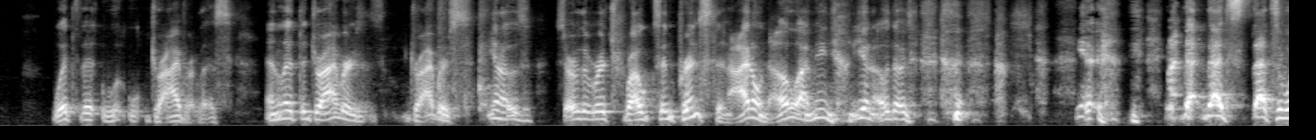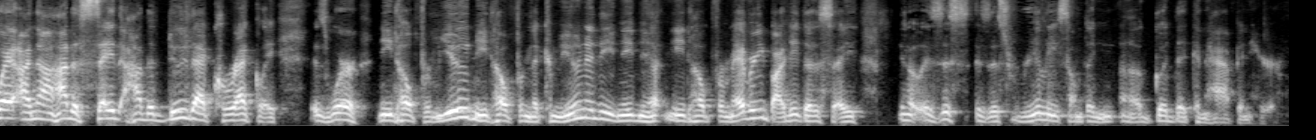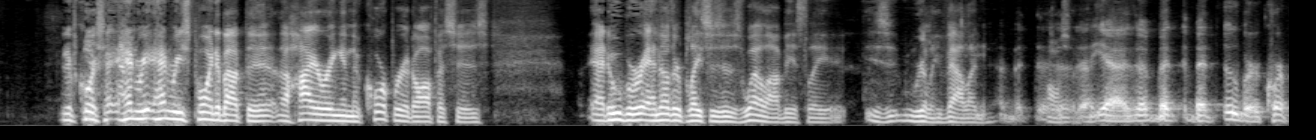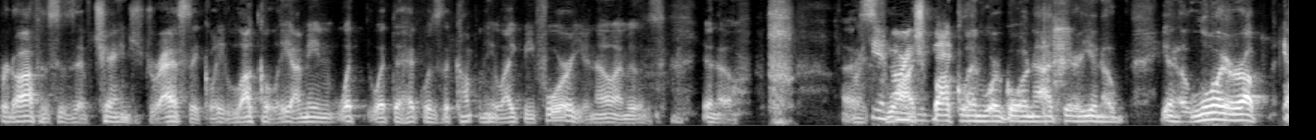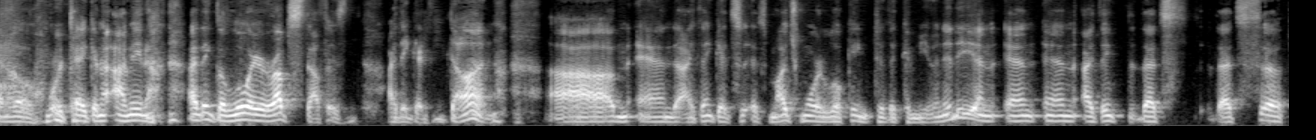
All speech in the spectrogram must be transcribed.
with the w- driverless, and let the drivers drivers you know serve the rich folks in Princeton. I don't know. I mean, you know, the, yeah. that, that's that's the way I know how to say that, how to do that correctly. Is where need help from you, need help from the community, need need help from everybody to say, you know, is this is this really something uh, good that can happen here? And of course, Henry Henry's point about the the hiring in the corporate offices at Uber and other places as well, obviously, is really valid. Yeah, but, uh, yeah the, but but Uber corporate offices have changed drastically. Luckily, I mean, what what the heck was the company like before? You know, I mean, it was, you know. Uh, right. swashbuckling. We're going out there, you know, you know, lawyer up. You know, we're taking. I mean, I think the lawyer up stuff is. I think it's done, um, and I think it's it's much more looking to the community, and and and I think that's that's uh,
